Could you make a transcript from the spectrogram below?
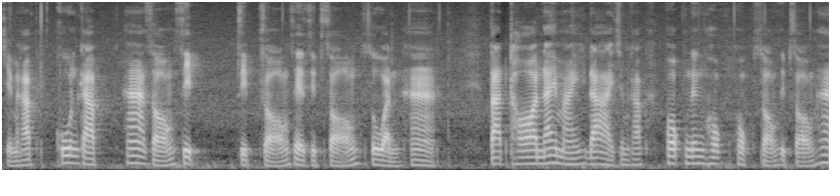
เห็นไหมครับ คูณกับห้าสองสิบสิบสองเศษสิบสองส่วนห้า ตัดทอนได้ไหมได้ใช่ไหมครับหกหนึ่งหกหกสองสิบสองห้า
